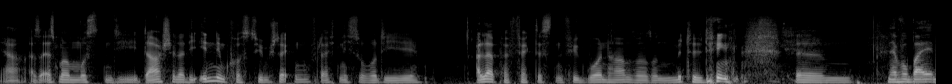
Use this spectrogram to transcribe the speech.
ja, also erstmal mussten die Darsteller, die in dem Kostüm stecken, vielleicht nicht so die allerperfektesten Figuren haben, sondern so ein Mittelding. ähm, ja, wobei,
